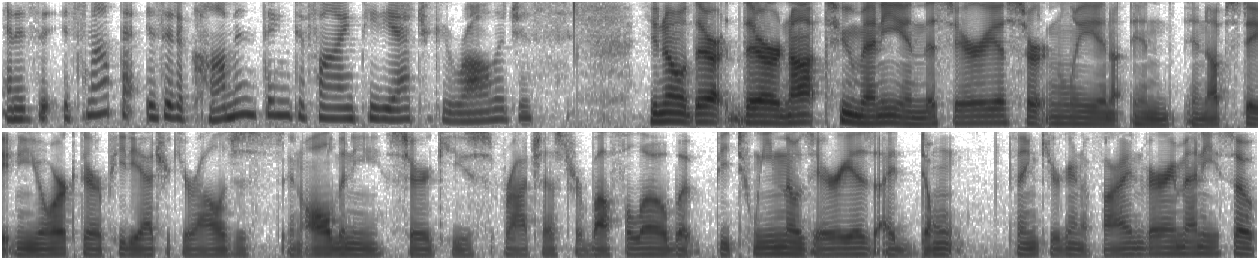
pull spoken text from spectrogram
And is it, it's not that, is it a common thing to find pediatric urologists? You know, there there are not too many in this area. Certainly in in, in upstate New York, there are pediatric urologists in Albany, Syracuse, Rochester, Buffalo. But between those areas, I don't think you're going to find very many. So,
